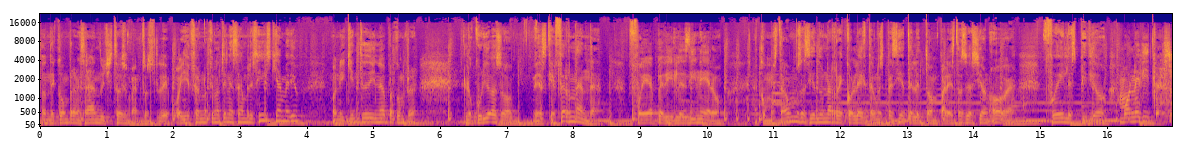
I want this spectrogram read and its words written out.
donde compran sándwiches y todo eso. Entonces le oye, Ferno, que no tienes hambre. Sí, es que ya me dio. Bueno, ¿y quién te dio dinero para comprar? Lo curioso es que Fernanda fue a pedirles dinero. Como estábamos haciendo una recolecta, una especie de teletón para esta asociación OGA, fue y les pidió moneditas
